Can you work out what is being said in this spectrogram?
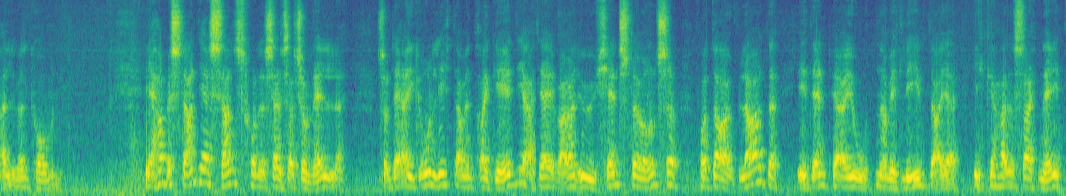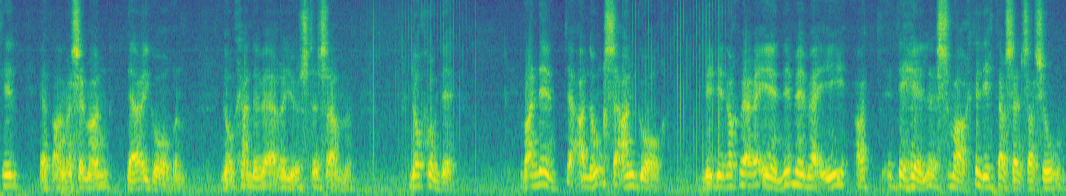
alle velkommen. Jeg har bestandig hatt sans for det sensasjonelle, så det er i grunnen litt av en tragedie at jeg var en ukjent størrelse for Dagbladet i den perioden av mitt liv da jeg ikke hadde sagt nei til et engasjement der i gården. Nå kan det være just det samme. Nok om det. Hva nevnte annonse angår, vil de nok være enig med meg i at det hele smakte litt av sensasjon.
